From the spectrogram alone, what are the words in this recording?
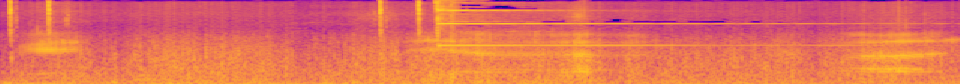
Oke saya ucapkan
